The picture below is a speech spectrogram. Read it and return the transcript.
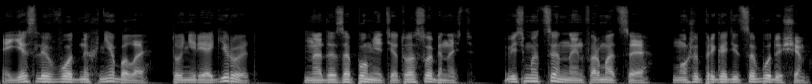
Если вводных не было, то не реагируют? Надо запомнить эту особенность. Весьма ценная информация, может пригодиться в будущем.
